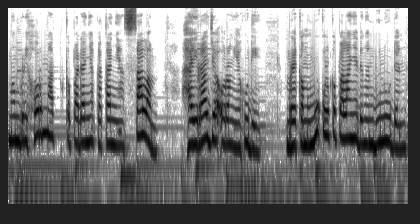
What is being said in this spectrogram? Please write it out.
memberi hormat kepadanya katanya, "Salam, hai raja orang Yahudi." Mereka memukul kepalanya dengan bulu dan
